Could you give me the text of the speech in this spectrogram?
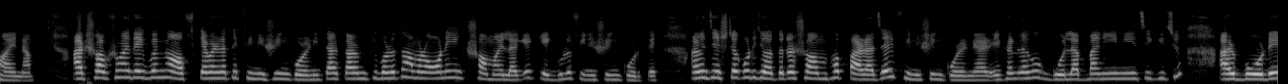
হয় না। আর সবসময় দেখবে আমি অফ ক্যামেরাতে ফিনিশিং করে নিই। তার কারণ কি বলো তো? আমার অনেক সময় লাগে কেকগুলো ফিনিশিং করতে। আমি চেষ্টা করি যতটা সম্ভব পারা যায় ফিনিশিং করে নেওয়ার। এখানে দেখো গোলাপ বানিয়ে নিয়েছি কিছু। আর বোর্ডে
